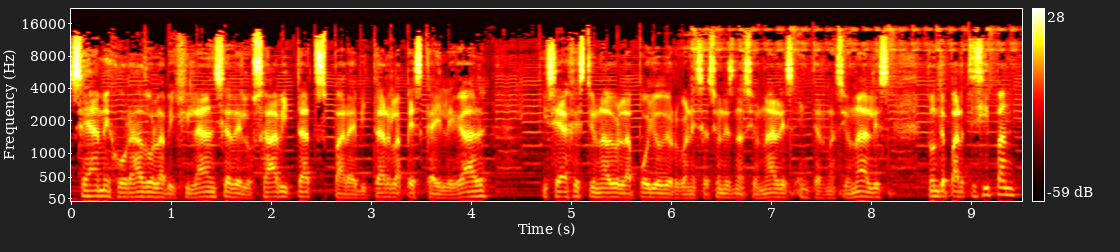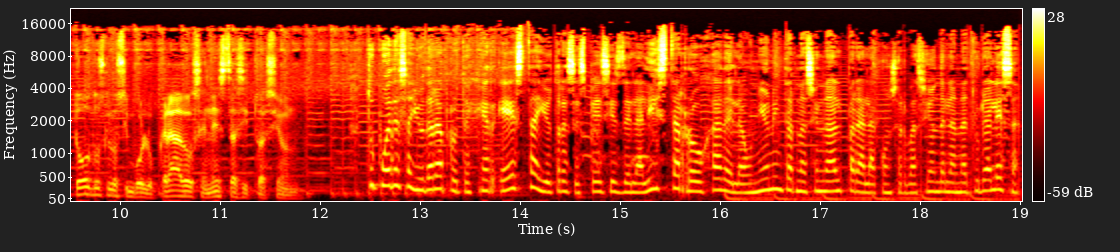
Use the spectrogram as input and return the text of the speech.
Se ha mejorado la vigilancia de los hábitats para evitar la pesca ilegal y se ha gestionado el apoyo de organizaciones nacionales e internacionales donde participan todos los involucrados en esta situación. Tú puedes ayudar a proteger esta y otras especies de la lista roja de la Unión Internacional para la Conservación de la Naturaleza.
